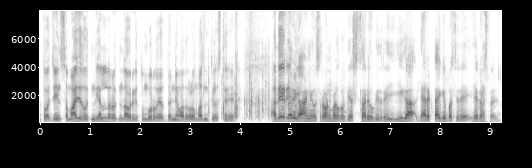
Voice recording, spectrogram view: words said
ಅಥವಾ ಜೈನ್ ಸಮಾಜದ ವತಿಯಿಂದ ಎಲ್ಲರ ವತಿಯಿಂದ ಅವರಿಗೆ ತುಂಬ ಹೃದಯ ಧನ್ಯವಾದಗಳು. ಮೊದಲು ತಿಳಿಸ್ತೇನೆ. ಅದೇ ರೀತಿ ನೀವು ಶ್ರವಣ ಬೆಳಗೋಕೆ ಎಷ್ಟು ಸಾರಿ ಹೋಗಿದ್ರಿ? ಈಗ ಡೈರೆಕ್ಟಾಗಿ ಬಸ್ ಇದೆ. ಹೇಗೆ ಅನಿಸ್ತಾ ಇದೆ?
